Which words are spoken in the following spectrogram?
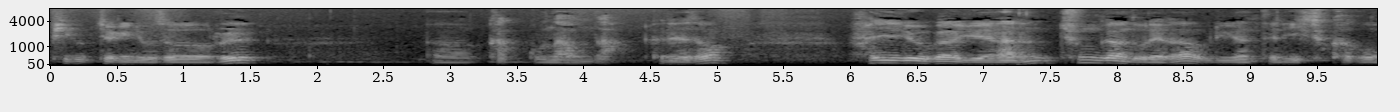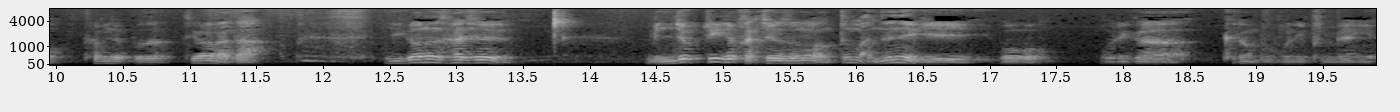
비극적인 요소를 어, 갖고 나온다. 그래서 한류가 유행하는 춤과 노래가 우리한테는 익숙하고 타민족보다 뛰어나다. 이거는 사실 민족주의적 관점에서는 언뜻 맞는 얘기고 우리가 그런 부분이 분명히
